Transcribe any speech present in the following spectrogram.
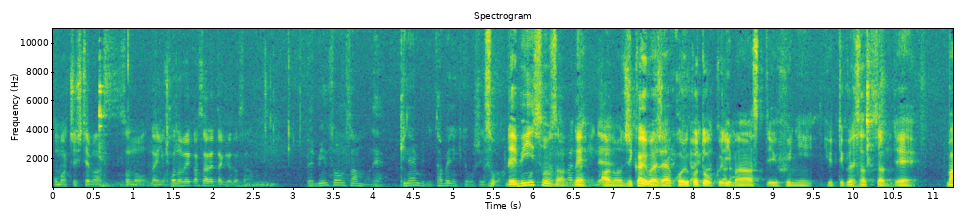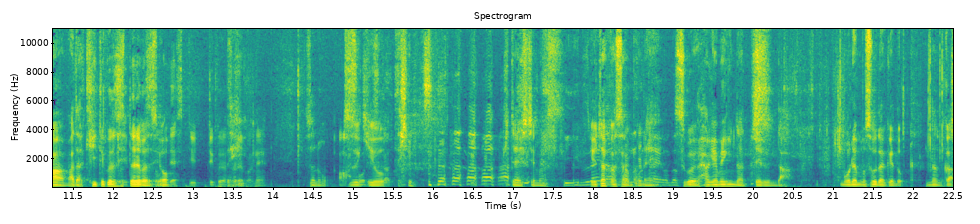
お待ちしてます。その何？ほのめかされたけどさ。レビンソンさんもね記念日に食べに来てほしいそう。レビンソンさんもね。あの次回はじゃあこういうことを送りますっていうふうに言ってくださってたんでまあまだ聞いてくださってればですよ。って言ってくださればねそのあ続きを。期待してます。豊さんもねすごい励みになってるんだ。俺もそうだけどなんか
